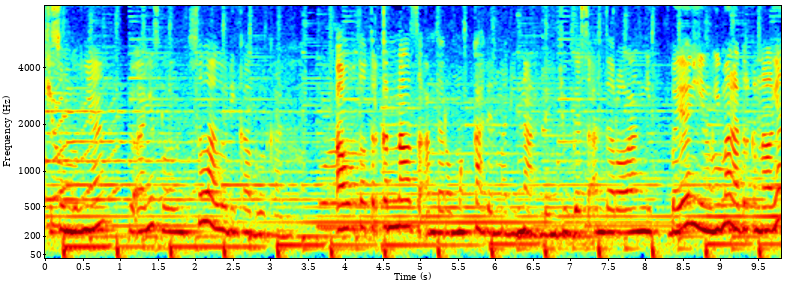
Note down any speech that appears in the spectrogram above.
Sesungguhnya doanya selalu, selalu dikabulkan. Auto terkenal seantero Mekah dan Madinah dan juga seantero langit. Bayangin gimana terkenalnya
